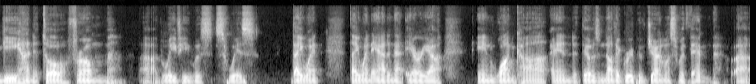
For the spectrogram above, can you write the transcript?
Guy Hannoteaux from, uh, I believe he was Swiss. They went, they went out in that area in one car, and there was another group of journalists with them uh,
